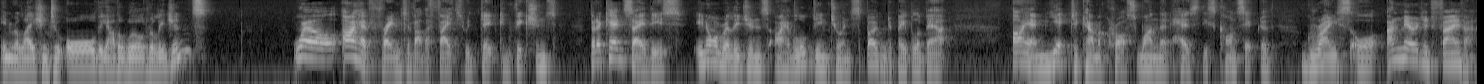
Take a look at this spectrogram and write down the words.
in relation to all the other world religions? Well, I have friends of other faiths with deep convictions, but I can say this in all religions I have looked into and spoken to people about, I am yet to come across one that has this concept of grace or unmerited favour.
